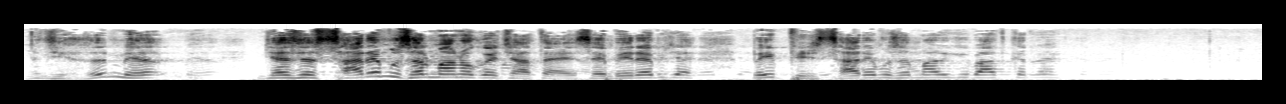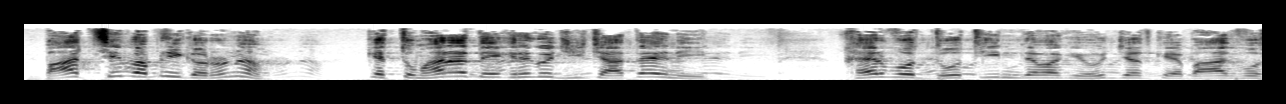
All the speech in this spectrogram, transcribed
जैसे मेरा, जैसे सारे मुसलमानों को चाहता है, ऐसे मेरा भी भाई, फिर सारे मुसलमानों की बात कर रहे हैं। बात सिर्फ़ अपनी करो ना, कि तुम्हारा देखने को जी चाहता है नहीं। खैर, वो दो तीन दवा की हुज्जत के बाद वो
